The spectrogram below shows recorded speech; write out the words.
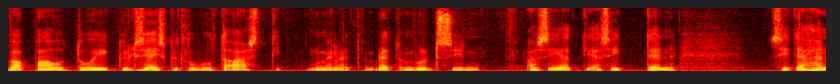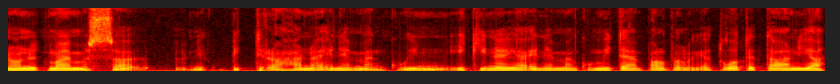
vapautui kyllä 70-luvulta asti, meillä oli Bretton Woodsin asiat ja sitten sitähän on nyt maailmassa niin kuin pittirahana enemmän kuin ikinä ja enemmän kuin mitään palveluja tuotetaan. Ja,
